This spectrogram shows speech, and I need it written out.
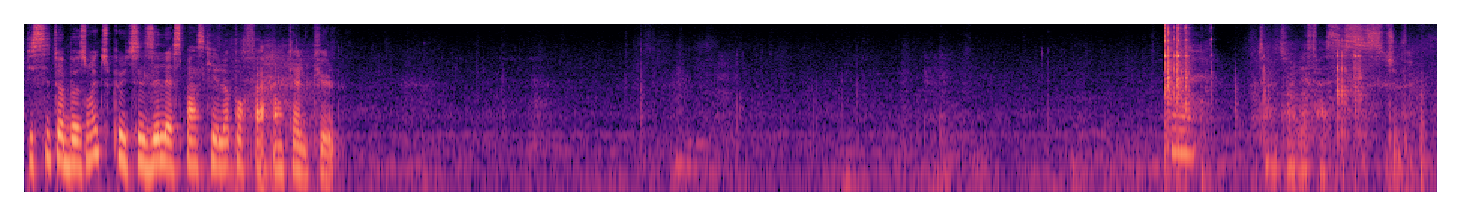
Puis si tu as besoin, tu peux utiliser l'espace qui est là pour faire ton calcul. Tiens, tu vas l'effacer si tu veux.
